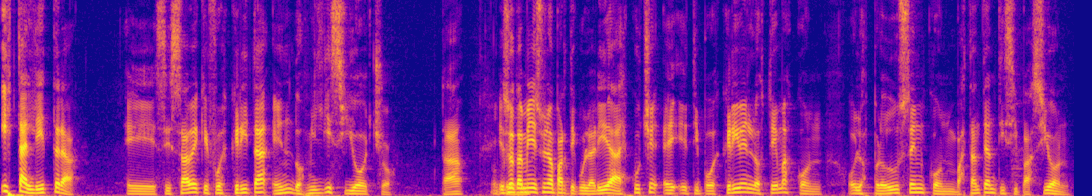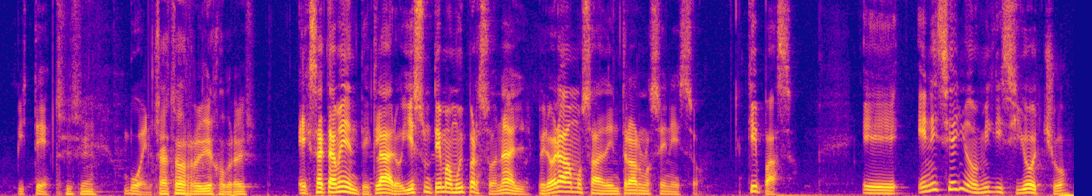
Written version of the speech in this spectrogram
Esta letra eh, se sabe que fue escrita en 2018. ¿tá? Eso también es una particularidad. Escuchen, eh, eh, tipo, escriben los temas con. o los producen con bastante anticipación, ¿viste? Sí, sí. Bueno, Ya esto es re viejo para ellos. exactamente, claro. Y es un tema muy personal. Pero ahora vamos a adentrarnos en eso. ¿Qué pasa? Eh, en ese año 2018,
